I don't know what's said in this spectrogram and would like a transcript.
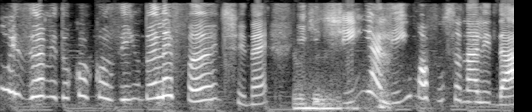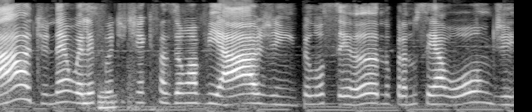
o exame do cocôzinho do elefante, né? E que uhum. tinha ali uma funcionalidade, né? O elefante Sim. tinha que fazer uma viagem pelo oceano para não sei aonde.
